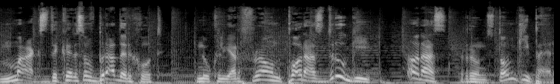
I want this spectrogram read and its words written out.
Max the Curse of Brotherhood, Nuclear Throne po raz drugi oraz Runestone Keeper.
